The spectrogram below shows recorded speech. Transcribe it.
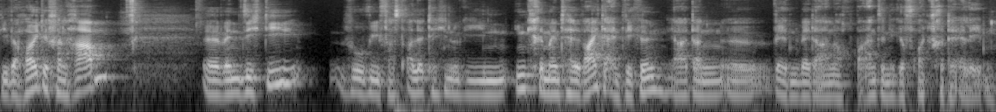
die wir heute schon haben, äh, wenn sich die so wie fast alle Technologien inkrementell weiterentwickeln, ja, dann äh, werden wir da noch wahnsinnige Fortschritte erleben.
